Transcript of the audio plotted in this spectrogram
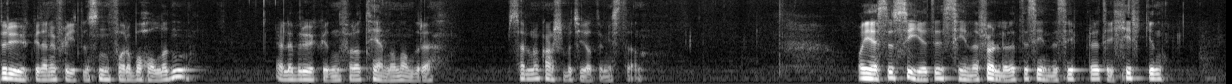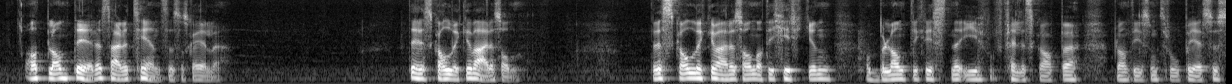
Bruker vi den innflytelsen for å beholde den, eller bruker vi den for å tjene noen andre? Selv om det kanskje betyr at vi mister den. Og Jesus sier til sine følgere, til sine disipler, til kirken, at blant dere så er det tjeneste som skal gjelde. Dere skal ikke være sånn. Dere skal ikke være sånn at i kirken og blant de kristne i fellesskapet, blant de som tror på Jesus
